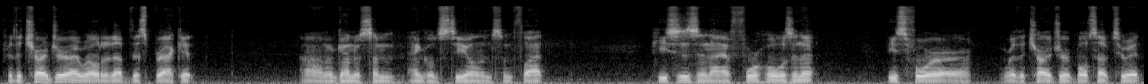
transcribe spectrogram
For the charger, I welded up this bracket, um, again with some angled steel and some flat pieces, and I have four holes in it. These four are where the charger bolts up to it,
